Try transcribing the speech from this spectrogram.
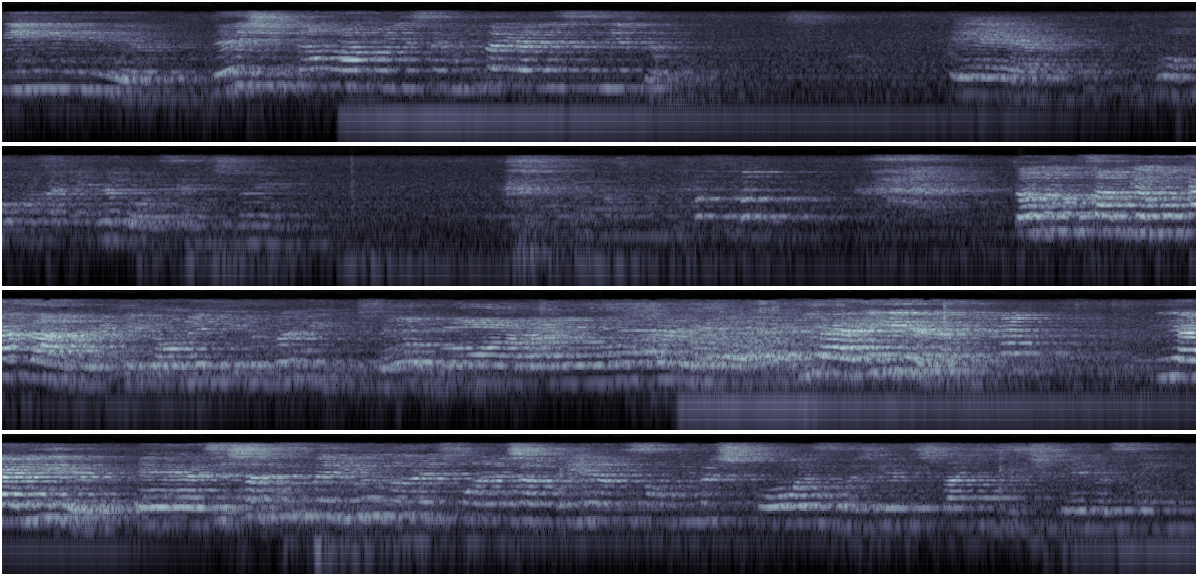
E desde então a ser muito agradecida. É, vou, vou contar aquele negócio a gente ganhou. Todo mundo sabe que eu vou casar, né? Aquele homem lindo ali. E aí, e aí é, a gente está nesse período né, de planejamento, são muitas coisas, às vezes bate desespero assim.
